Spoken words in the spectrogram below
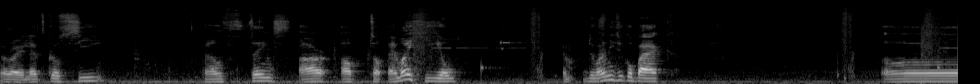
Alright, let's go see how things are up top. Am I healed? Am, do I need to go back? Uh,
